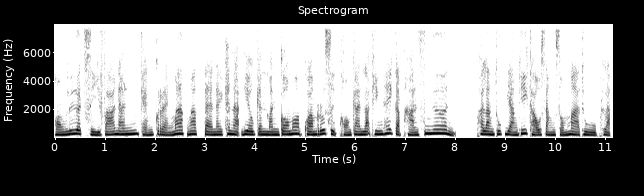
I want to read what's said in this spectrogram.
ของเลือดสีฟ้านั้นแข็งแกร่งมากๆ แต่ในขณะเดียวกันมันก็มอบความรู้สึกของการละทิ้งให้กับหานเซิน พลังทุกอย่างที่เขาสั่งสมมาถูกผลัก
